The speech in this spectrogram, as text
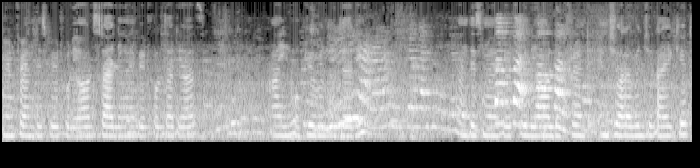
And friend this beautifully all styling and beautiful ideas. I hope you will be carry this may beautifully all different. Inshallah will you like it?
